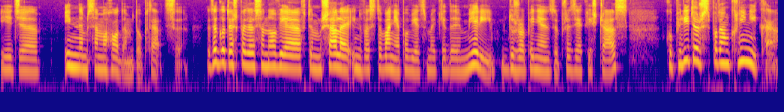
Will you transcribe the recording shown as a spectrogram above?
jedzie innym samochodem do pracy. Dlatego też Pedersonowie w tym szale inwestowania, powiedzmy, kiedy mieli dużo pieniędzy przez jakiś czas, kupili też sporą klinikę.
